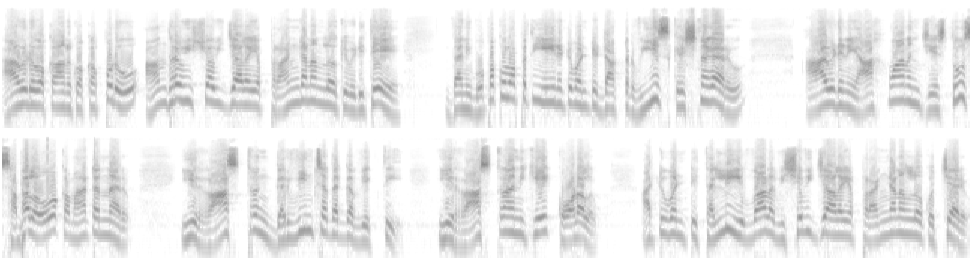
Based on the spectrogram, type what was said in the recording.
ఆవిడ ఒకనకొకప్పుడు ఆంధ్ర విశ్వవిద్యాలయ ప్రాంగణంలోకి వెడితే దాని ఉపకులపతి అయినటువంటి డాక్టర్ విఎస్ కృష్ణ గారు ఆవిడని ఆహ్వానం చేస్తూ సభలో ఒక మాట అన్నారు ఈ రాష్ట్రం గర్వించదగ్గ వ్యక్తి ఈ రాష్ట్రానికే కోడలు. అటువంటి తల్లి ఇవాళ విశ్వవిద్యాలయ ప్రాంగణంలోకి వచ్చారు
